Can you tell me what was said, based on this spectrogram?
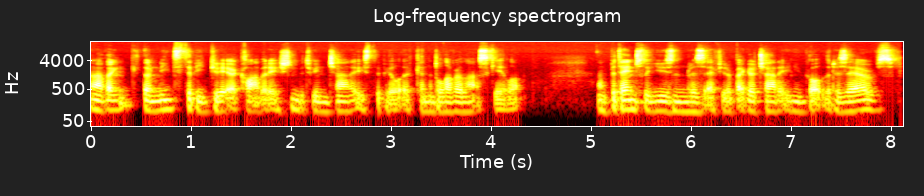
And I think there needs to be greater collaboration between charities to be able to kind of deliver that scale up. And potentially using, if you're a bigger charity and you've got the reserves,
